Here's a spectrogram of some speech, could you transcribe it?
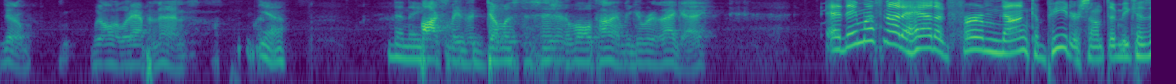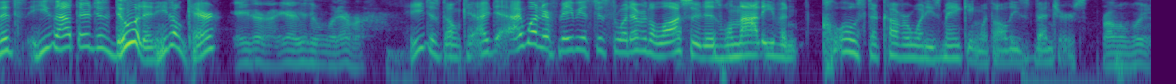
you know, we all know what happened then. Yeah. Then they Fox made the dumbest decision of all time to get rid of that guy. And they must not have had a firm non compete or something because it's he's out there just doing it. He don't care. Yeah, he yeah he's doing whatever. He just don't care. I, I wonder if maybe it's just whatever the lawsuit is will not even close to cover what he's making with all these ventures. Probably.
